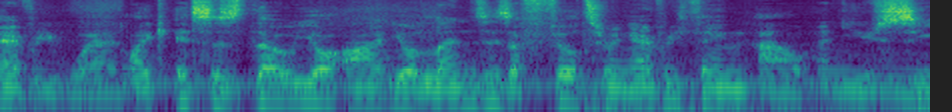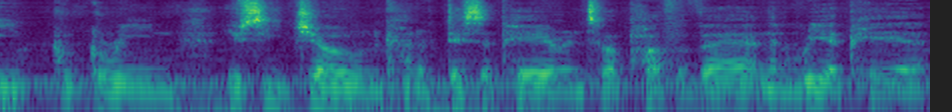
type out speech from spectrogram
everywhere. Like it's as though your eye, your lenses are filtering everything out, and you see g- green. You see Joan kind of disappear into a puff of air and then reappear.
